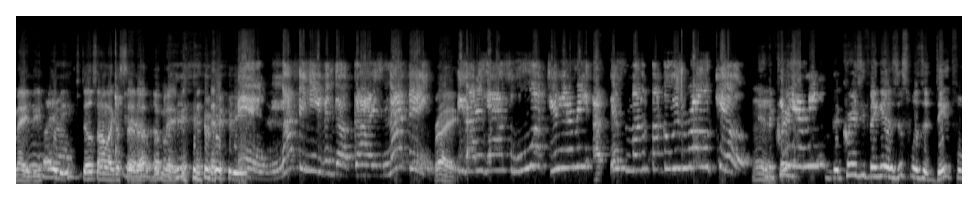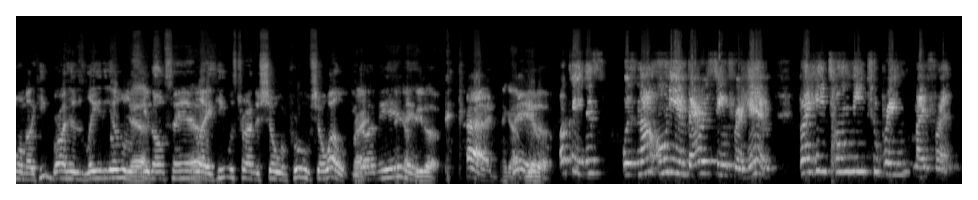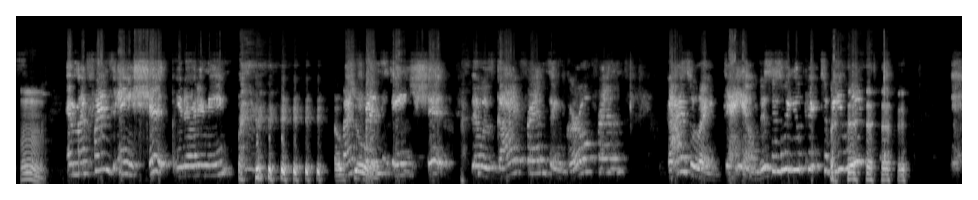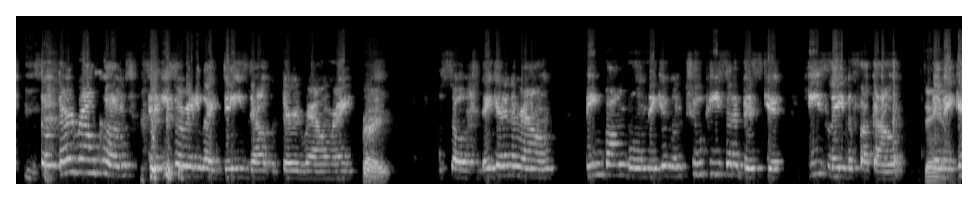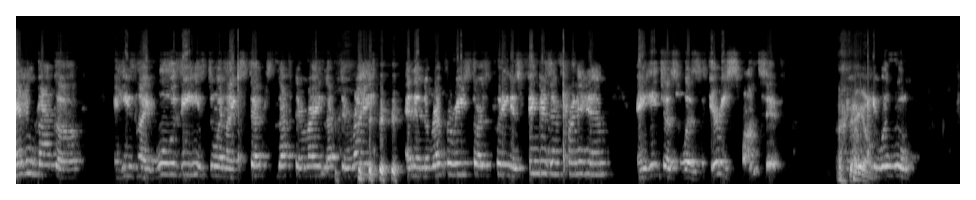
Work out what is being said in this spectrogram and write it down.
Maybe. Yeah, maybe. Still sound like a setup, Yeah, but maybe. maybe. And nothing evened up, guys. Nothing. right. He got his ass whooped. You hear me? I- this motherfucker was roadkill. And the Mm. You crazy, hear me? the crazy thing is, this was a date for him. Like he brought his lady. It was, Yes. you know, what I'm saying, Yes. like he was trying to show improve, show out. You Right. know what I They mean? got And- beat up. God They got damn. beat up. Okay, this was not only embarrassing for him, but he told me to bring my friends. Mm. And my friends ain't shit. You know what I mean? My sure. friends ain't shit. There was guy friends and girlfriends. Guys were like, damn, this is who you picked to be with? so third round comes and he's already like dazed out the third round, right? right. So they get in the round, bing bong boom, they give him two pieces of a biscuit. He's laid the fuck out. Then they get him back up and he's like woozy, he's doing like steps left and right, left and right. And then the referee starts putting his fingers in front of him, and he just was irresponsive. Damn. He wasn't,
